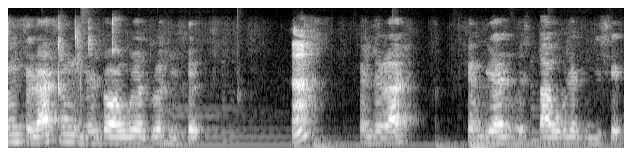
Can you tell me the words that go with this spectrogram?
Yang jelas yang biar tau udah terus dhisik. Hah? Yang jelas yang biar wis tau udah dhisik.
